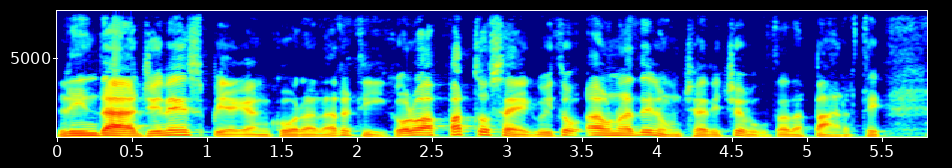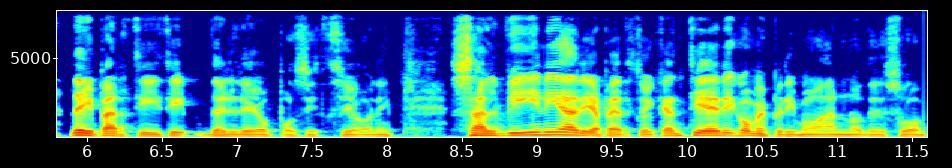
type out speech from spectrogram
L'indagine, spiega ancora ancora l'articolo, ha fatto seguito a una denuncia ricevuta da parte dei partiti delle opposizioni. Salvini ha riaperto i cantieri come primo, suo,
